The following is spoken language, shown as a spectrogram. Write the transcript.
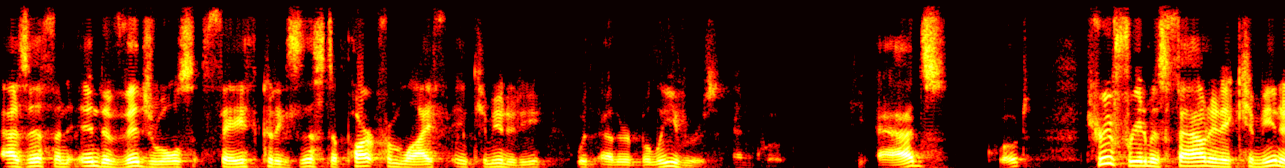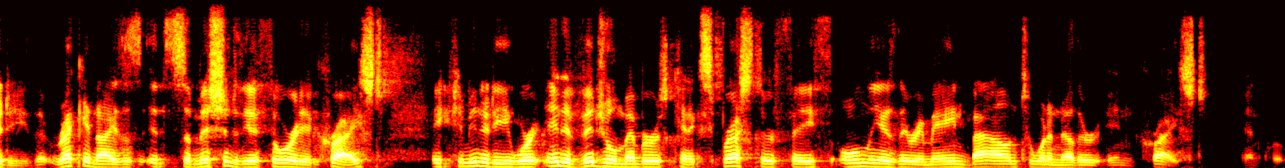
as if an individual's faith could exist apart from life in community with other believers, end quote. He adds, quote, true freedom is found in a community that recognizes its submission to the authority of Christ a community where individual members can express their faith only as they remain bound to one another in Christ. end quote.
